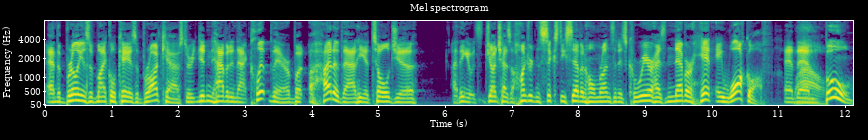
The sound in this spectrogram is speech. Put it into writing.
And the brilliance of Michael Kay as a broadcaster, he didn't have it in that clip there, but ahead of that, he had told you, I think it was Judge has 167 home runs in his career, has never hit a walk off, and Wow. then boom,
